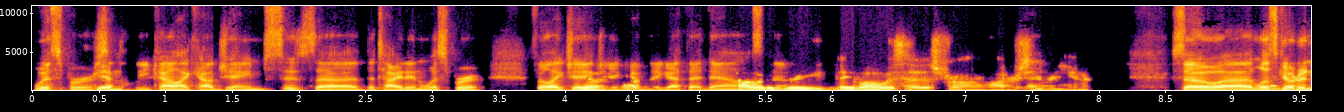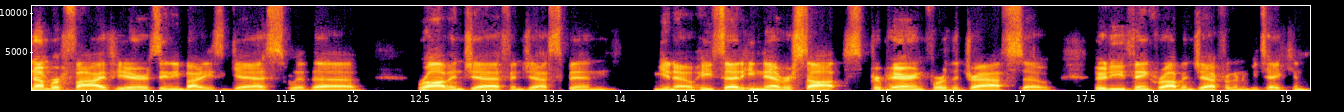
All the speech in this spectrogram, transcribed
whisperers in the league, kind of like how James is uh, the tight end whisperer. I feel like Jay and Jacob, they got that down. I would so. agree. They've always had a strong wide receiver unit. So uh, let's go to number five here. It's anybody's guess with uh, Rob and Jeff. And Jeff's been, you know, he said he never stops preparing for the draft. So who do you think Rob and Jeff are going to be taking?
